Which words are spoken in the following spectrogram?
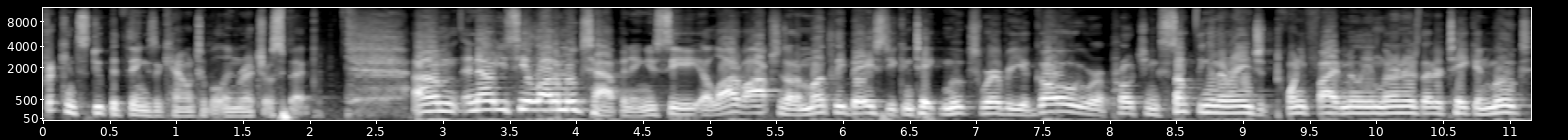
freaking stupid things accountable in retrospect. Um, and now you see a lot of MOOCs happening. You see a lot of options on a monthly basis. You can take MOOCs wherever you go. We were approaching something in the range of 25 million learners that are taking MOOCs.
